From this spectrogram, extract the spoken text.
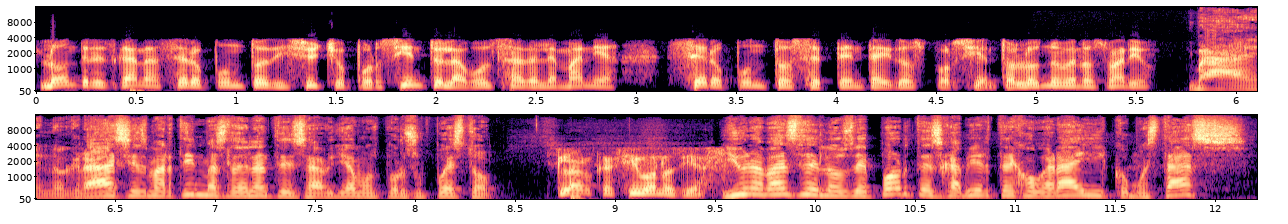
Londres gana 0.18% y la bolsa de Alemania 0.72%. Los números, Mario. Bueno, gracias Martín, más adelante desarrollamos por supuesto. Claro que sí, buenos días. Y un avance de los deportes, Javier Trejo Garay, ¿cómo estás?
